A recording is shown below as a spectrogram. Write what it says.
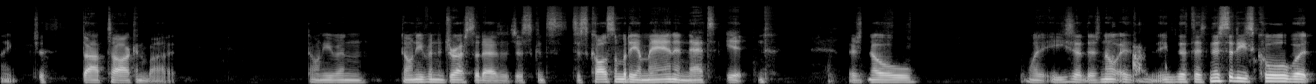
Like, just stop talking about it. Don't even don't even address it as it. Just just call somebody a man, and that's it. There's no. What he said. There's no. That ethnicity's cool, but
